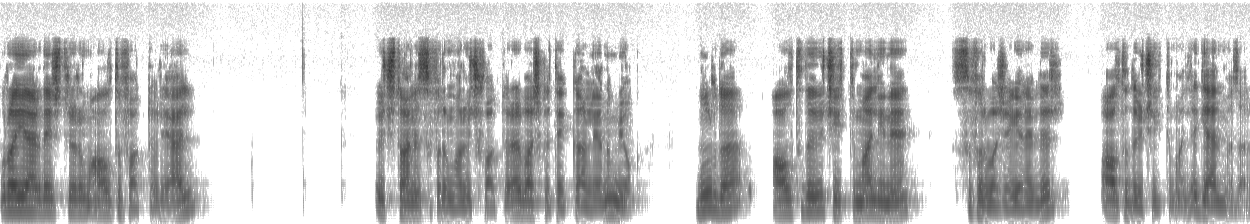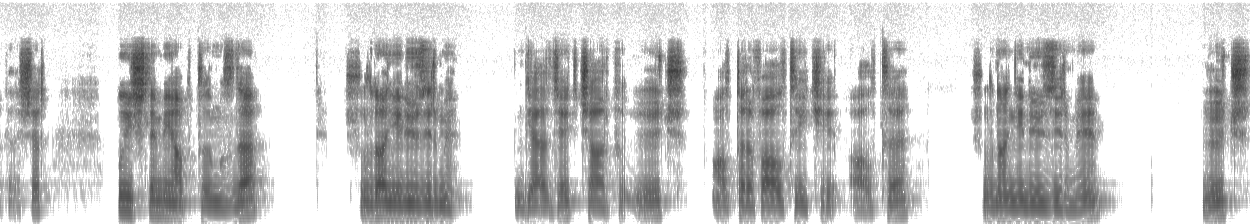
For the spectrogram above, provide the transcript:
Burayı yer değiştiriyorum. 6 faktöriyel. 3 tane sıfırım var. 3 faktöriyel. Başka tekrarlayanım yok. Burada 6'da 3 ihtimal yine 0 başa gelebilir. 6'da 3 ihtimalle gelmez arkadaşlar. Bu işlemi yaptığımızda şuradan 720 gelecek. Çarpı 3. Alt tarafa 6, 2, 6. Şuradan 720. 3.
